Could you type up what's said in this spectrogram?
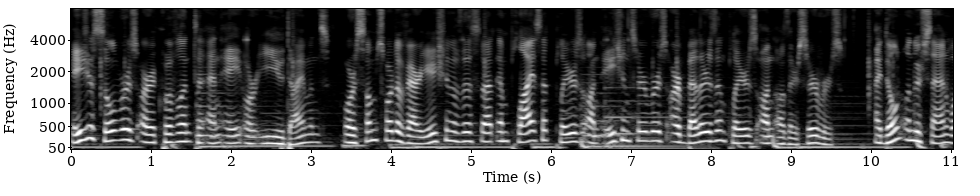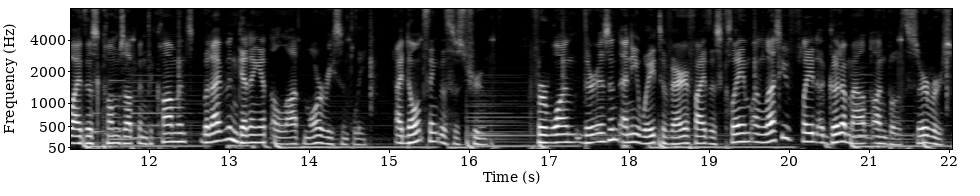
Asia silvers are equivalent to NA or EU diamonds, or some sort of variation of this that implies that players on Asian servers are better than players on other servers. I don't understand why this comes up in the comments, but I've been getting it a lot more recently. I don't think this is true. For one, there isn't any way to verify this claim unless you've played a good amount on both servers,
